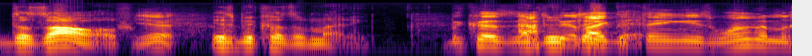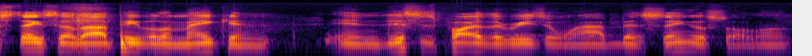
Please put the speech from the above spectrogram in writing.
dissolve. Yeah. is because of money. Because I I, feel like the thing is one of the mistakes a lot of people are making, and this is part of the reason why I've been single so long,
